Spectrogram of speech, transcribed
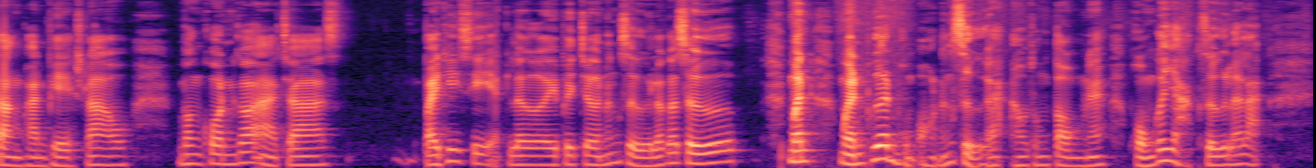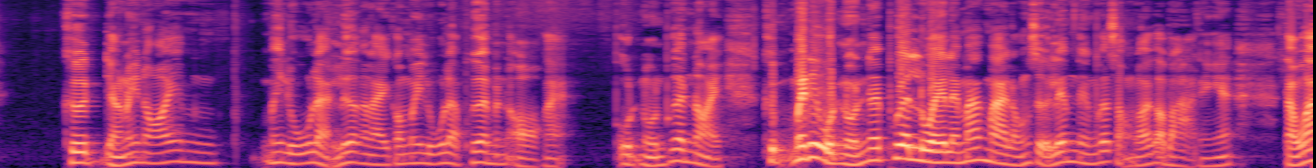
สั่งผ่านเพจเรา บางคนก็อาจจะไปที่ c ีเอ็ดเลยไปเจอหนังสือแล้วก็ซื้อเหมือนเหมือนเพื่อนผมออกหนังสืออะเอาตรงๆนะผมก็อยากซื้อแล้วล่ะ คืออย่างน้อยๆไม่รู้แหละเรื่องอะไรก็ไม่รู้แหละเพื่อนมันออกอะ อุดหนุนเพื่อนหน่อย คือไม่ได้อุดหนุนด้วยเพื่อนรวยอะไรมากมายหรอกหนังสือเล่มหนึ่งก็ 200กว่าบาทอย่างเงี้ย แต่ว่า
